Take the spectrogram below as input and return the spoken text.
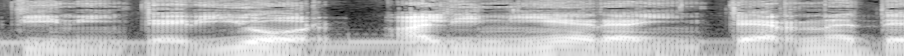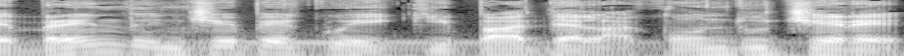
din interior. Alinierea Alinierea internă de brand începe cu echipa de la conducere.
